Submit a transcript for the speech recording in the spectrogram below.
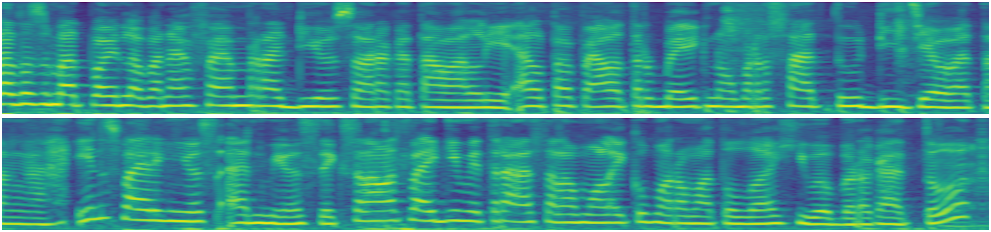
104.8 FM Radio Suara Katawali LPPL terbaik nomor 1 di Jawa Tengah. Inspiring News and Music. Selamat pagi Mitra. Assalamualaikum warahmatullahi wabarakatuh.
